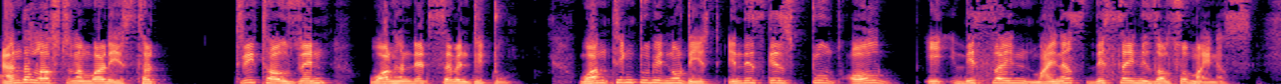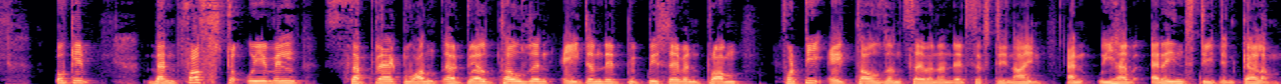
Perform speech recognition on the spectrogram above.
and the last number is 3172 one thing to be noticed in this case to all this sign minus this sign is also minus. Okay then first we will subtract one uh, 12857 from 48769 and we have arranged it in column.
